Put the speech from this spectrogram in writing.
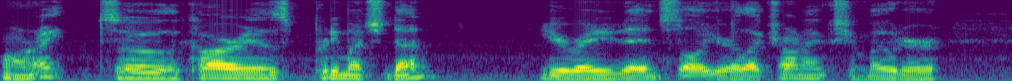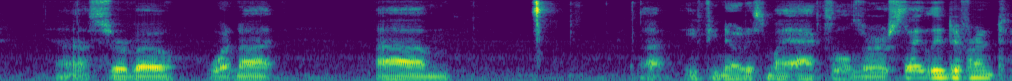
All right, so the car is pretty much done. You're ready to install your electronics, your motor, uh, servo, whatnot. Um, uh, if you notice, my axles are slightly different.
